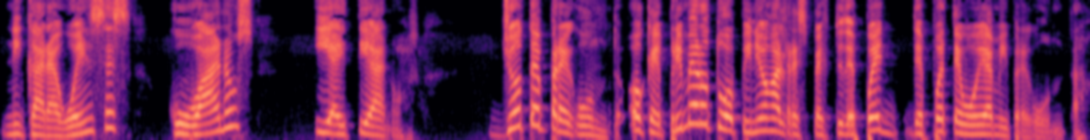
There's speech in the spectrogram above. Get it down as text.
nicaragüenses, cubanos y haitianos. Yo te pregunto, ok, primero tu opinión al respecto y después, después te voy a mi pregunta.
